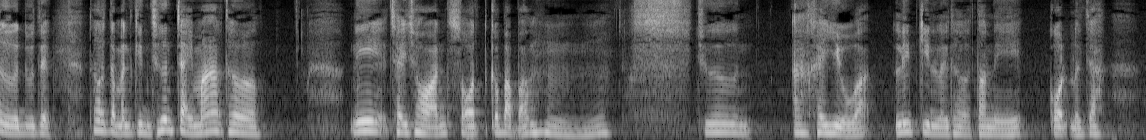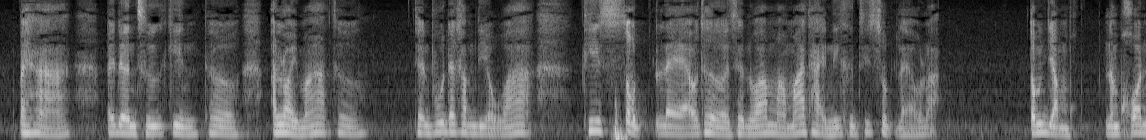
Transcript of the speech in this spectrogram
ตื่นดูสิเธอแต่มันกินชื่นใจมากเธอ นี่ใช้ช้อนสดก็แบบว่าหือชื่นอะใครหิวอะรีบกินเลยเธอ ตอนนี้กดเลยจ้ะ ไปหาไปเดินซื้อกิน เธอ อร่อยมากเธอ ฉันพูดได้คำเดียวว่า ที่สุดแล้วเธอ ฉันว่ามาม่าไทยนี่คือที่สุดแล้วล่ะ ต้มยำน้ำข้น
